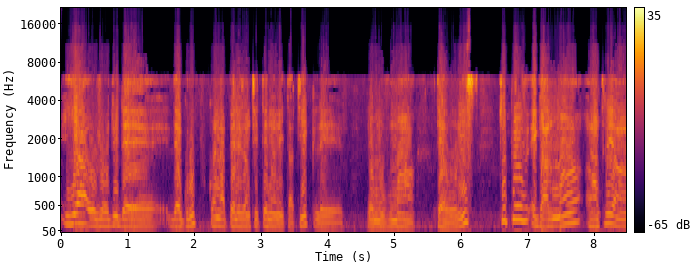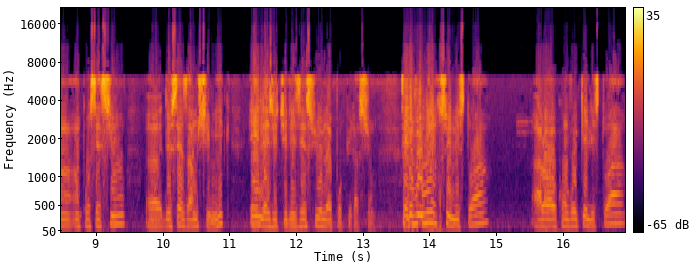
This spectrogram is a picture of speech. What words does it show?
Il y a aujourd'hui des, groupes qu'on appelle les entités non étatiques, les, mouvements terroristes, qui peuvent également entrer en, possession euh, de ces armes chimiques et les utiliser sur les populations. C'est revenir sur l'histoire, alors convoquer l'histoire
